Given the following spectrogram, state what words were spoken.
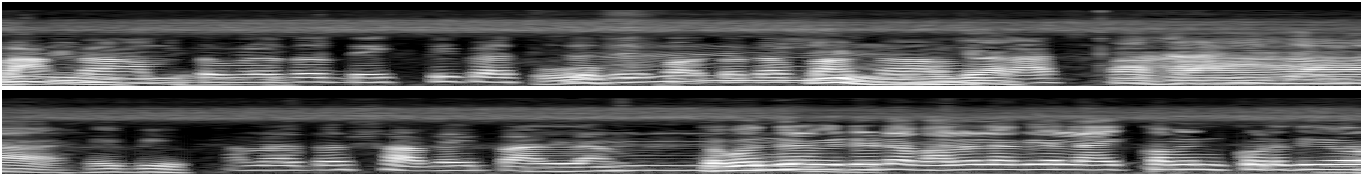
পাকা আম তোমরা তো দেখতেই পাচ্ছ যে কতটা পাকা আম গাছ আমরা তো সবাই পারলাম। তো বন্ধুরা ভিডিওটা ভালো লাগলে লাইক কমেন্ট করে দিও।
